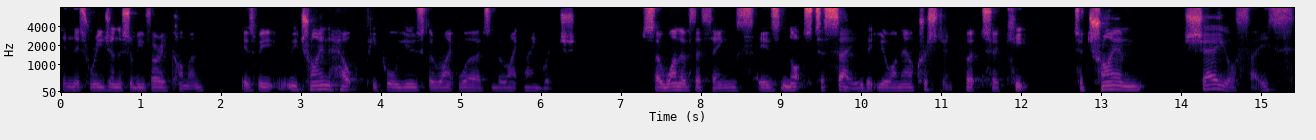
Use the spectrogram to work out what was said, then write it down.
in this region, this will be very common, is we, we try and help people use the right words and the right language. So, one of the things is not to say that you are now Christian, but to keep to try and share your faith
